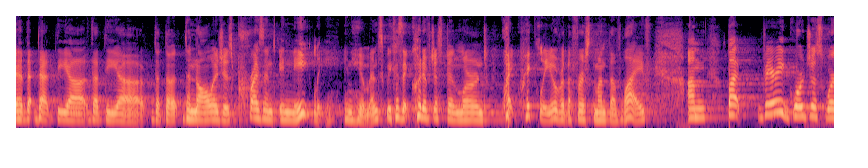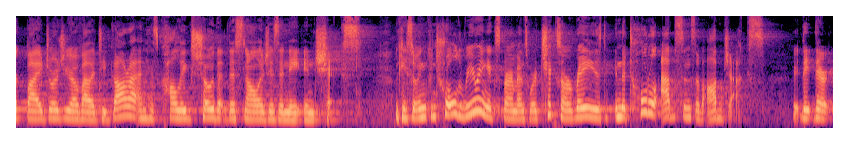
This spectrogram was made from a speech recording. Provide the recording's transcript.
uh, that, that, the uh, that the uh, that the, the knowledge is present innately in humans because it could have just been learned quite quickly over the first month of life. Um, but very gorgeous work by Giorgio Vallortigara and his colleagues show that this knowledge is innate in chicks. Okay, so in controlled rearing experiments where chicks are raised in the total absence of objects, they, they're,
